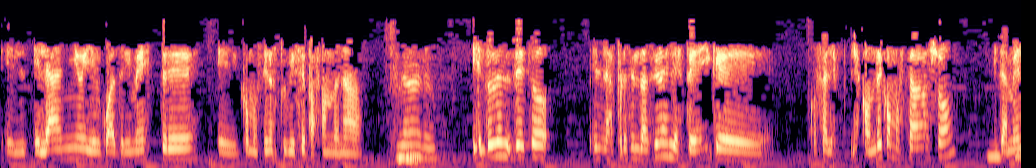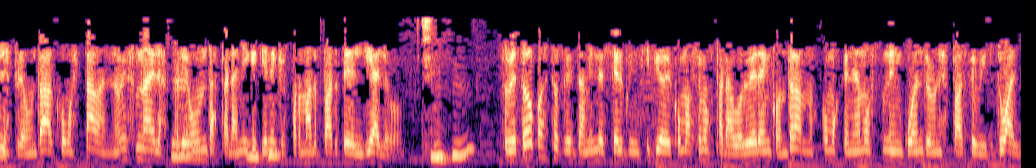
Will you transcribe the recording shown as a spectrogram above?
el, el año y el cuatrimestre eh, como si no estuviese pasando nada. Claro. Y entonces, de hecho, en las presentaciones les pedí que, o sea, les, les conté cómo estaba yo y también les preguntaba cómo estaban, ¿no? Es una de las preguntas para mí que tiene que formar parte del diálogo. Sobre todo con esto que también decía al principio de cómo hacemos para volver a encontrarnos, cómo generamos un encuentro en un espacio virtual.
